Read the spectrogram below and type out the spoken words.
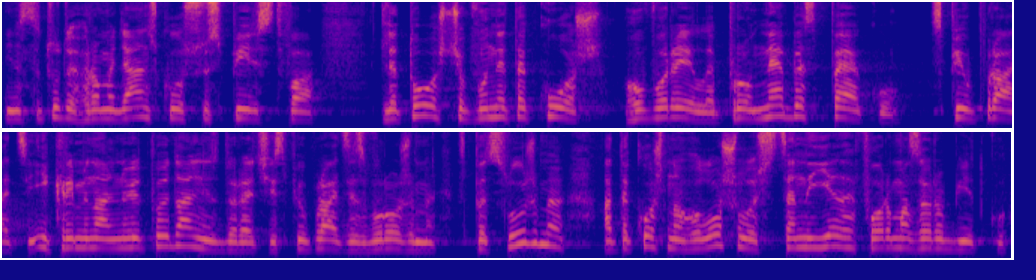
інститути громадянського суспільства для того, щоб вони також говорили про небезпеку співпраці і кримінальну відповідальність, до речі, співпраці з ворожими спецслужбами, а також наголошували, що це не є форма заробітку,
